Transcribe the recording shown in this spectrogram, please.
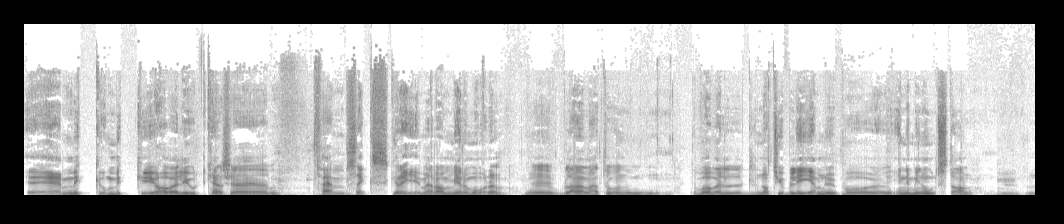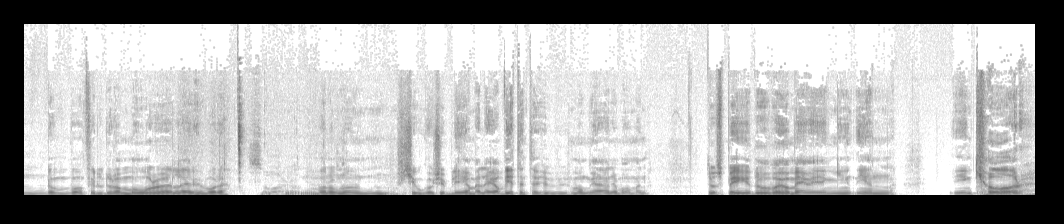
Eh, mycket och mycket. Jag har väl gjort kanske fem, sex grejer med dem genom åren. Eh, bland annat då, det var väl något jubileum nu på inne i Minotstan. De, vad fyllde de år eller hur var det? Var det. Det var nog någon 20-årsjubileum eller jag vet inte hur många det var men då, spring, då var jag med i en, i en, i en kör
